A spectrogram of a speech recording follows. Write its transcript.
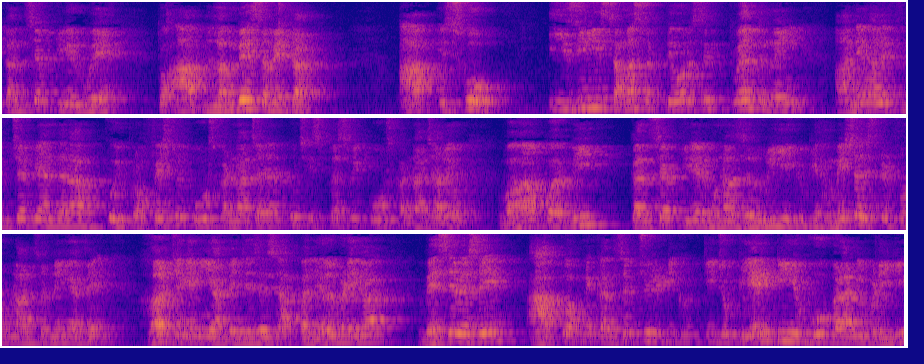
कंसेप्ट क्लियर हुए तो आप लंबे समय तक आप इसको इजीली समझ सकते हो, और सिर्फ़ ट्वेल्थ नहीं, आने वाले फ्यूचर के अंदर आप कोई प्रोफेशनल कोर्स करना चाह रहे हो, कुछ स्पेसिफिक कोर्स करना चाह रहे हो, वहाँ पर भी कंसेप्ट क्लियर होना ज़रूरी है, क्योंकि हमेशा स्ट्रेट फॉरवर्ड आंसर नहीं आते, हर जगह नहीं आते, जैसे जैसे आपका लेवल बढ़ेगा, वैसे वैसे आपको अपने कंसेप्चुअलिटी की जो क्लियरिटी है, वो बढ़ानी पड़ेगी,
